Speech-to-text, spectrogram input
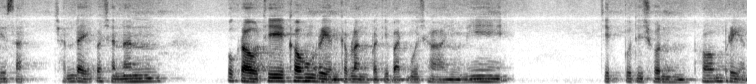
ธิสัตว์ ชั้นใดก็ชั้นนั้น พวกเราที่เข้าห้องเรียนกำลังปฏิบัติบูชาอยู่นี้ จิตปุถุชนพร้อมเปลี่ยน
